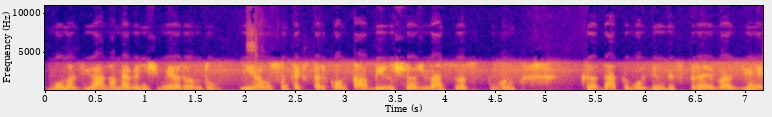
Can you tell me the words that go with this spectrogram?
Bună ziua, Ana, mi-a venit și mie rândul. Eu sunt expert contabil și aș vrea să spun că dacă vorbim despre evaziune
